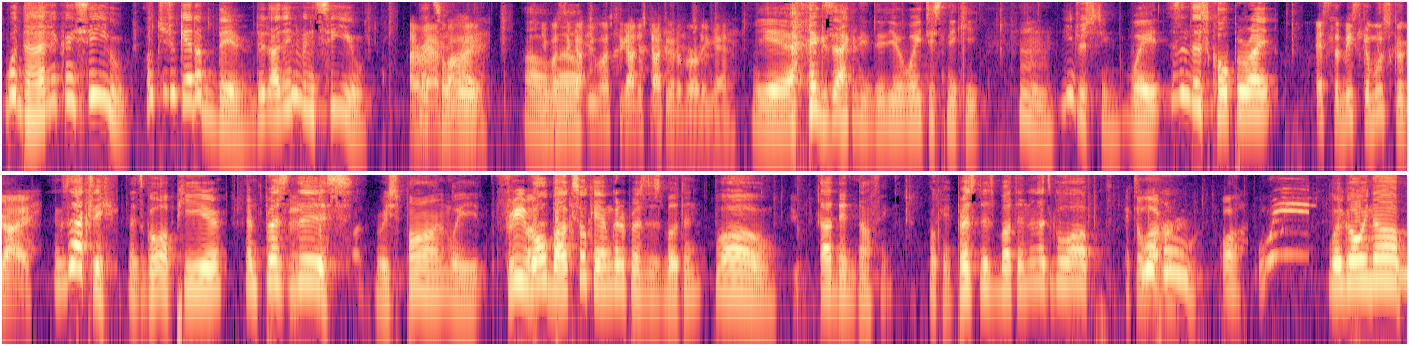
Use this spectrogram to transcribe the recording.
What the heck? I see you. How did you get up there? Dude, I didn't even see you. I That's ran so by. weird. Oh, you must well. have got. You must have got distracted with a bird again. Yeah, exactly, dude. You're way too sneaky. Hmm, interesting. Wait, isn't this copyright? It's the Miska Muska guy. Exactly. Let's go up here and press This. this. Respawn. Wait. Free Uh. Robux. Okay, I'm gonna press this button. Whoa. That did nothing. Okay, press this button and let's go up. It's a lever. Oh! We're going up.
